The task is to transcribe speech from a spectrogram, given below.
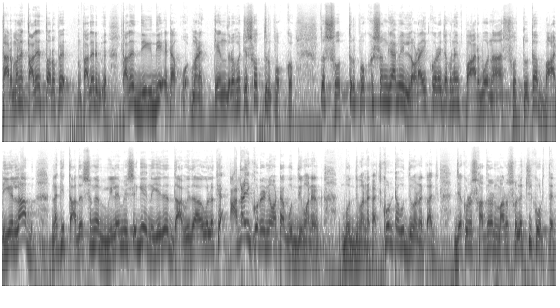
তার মানে তাদের তরফে, তাদের তাদের দিক দিয়ে এটা মানে কেন্দ্র হচ্ছে শত্রুপক্ষ। তো শত্রুপক্ষের সঙ্গে আমি লড়াই করে যখন আমি পারব না, শত্রুতা বাড়িয়ে লাভ, নাকি তাদের সঙ্গে মিলেমিশে গিয়ে নিজেদের দাবি দাওয়াগুলোকে আদায় করে নেওয়াটা বুদ্ধিমানের বুদ্ধিমানের কাজ? কোনটা বুদ্ধিমানের কাজ? যে কোনো সাধারণ মানুষ হলে কি করতেন?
